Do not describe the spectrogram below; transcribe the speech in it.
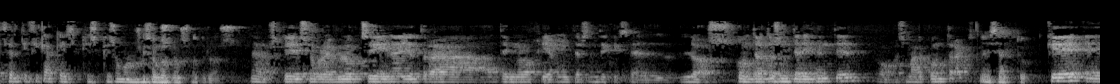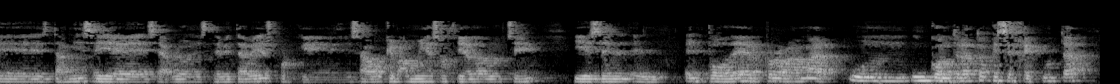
certifica que, que, que somos nosotros. Que somos nosotros. Claro, es que sobre blockchain hay otra tecnología muy interesante que es el, los contratos inteligentes o smart contracts. Exacto. Que eh, también se, se, habló en este Betaverse porque es algo que va muy asociado a blockchain y es el, el, el poder programar un, un contrato que se ejecuta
